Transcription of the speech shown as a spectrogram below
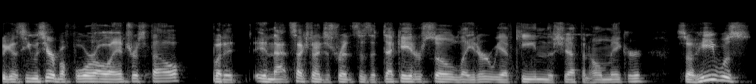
because he was here before all Elantris fell. But it in that section I just read, it says a decade or so later, we have Kiin, the chef and homemaker. So he was,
